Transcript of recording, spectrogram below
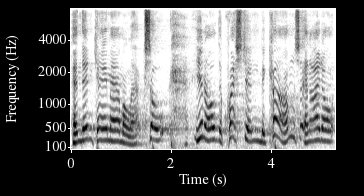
And then came Amalek. So, you know, the question becomes, and I don't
